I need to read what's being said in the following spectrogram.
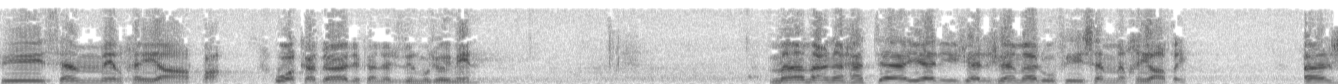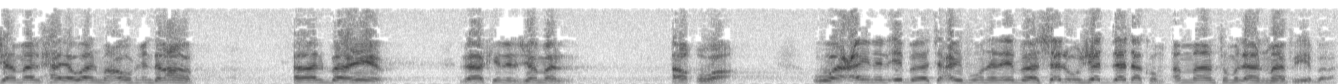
في سم الخياط. وكذلك نجزي المجرمين. ما معنى حتى يلج الجمل في سم الخياط؟ الجمل حيوان معروف عند العرب البعير. لكن الجمل أقوى. وعين الإبرة تعرفون الإبرة؟ سلوا جدتكم أما أنتم الآن ما في إبرة.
